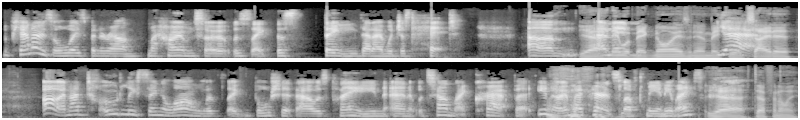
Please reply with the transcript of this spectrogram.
the piano's always been around my home, so it was like this thing that I would just hit. Um, Yeah, and, it then- would make noise and it would make you excited. Oh, and I'd totally sing along with like bullshit that I was playing, and it would sound like crap. But you know, my parents loved me anyways. Yeah, definitely.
